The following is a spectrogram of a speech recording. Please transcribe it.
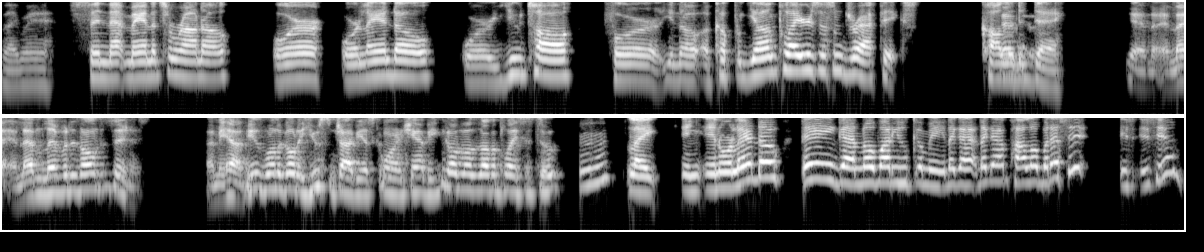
Like, man, send that man to Toronto or Orlando or Utah for, you know, a couple young players and some draft picks. Call That's it a day. Yeah, and let, and let him live with his own decisions. I mean, hell, if he was willing to go to Houston, try to be a scoring champ, he can go to those other places too. Mm-hmm. Like in, in Orlando, they ain't got nobody who come in. They got they got Paolo, but that's it. It's it's him,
